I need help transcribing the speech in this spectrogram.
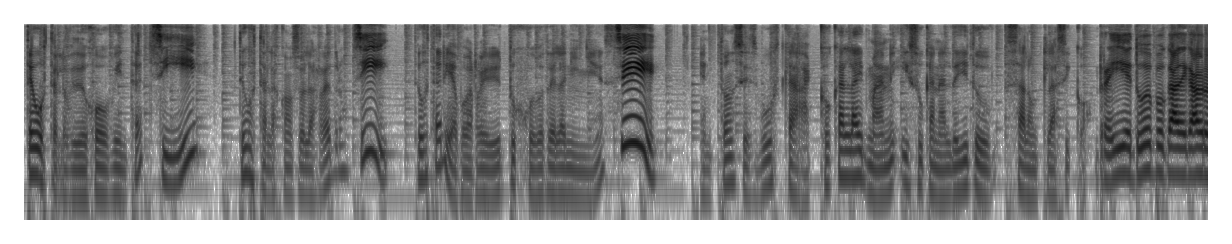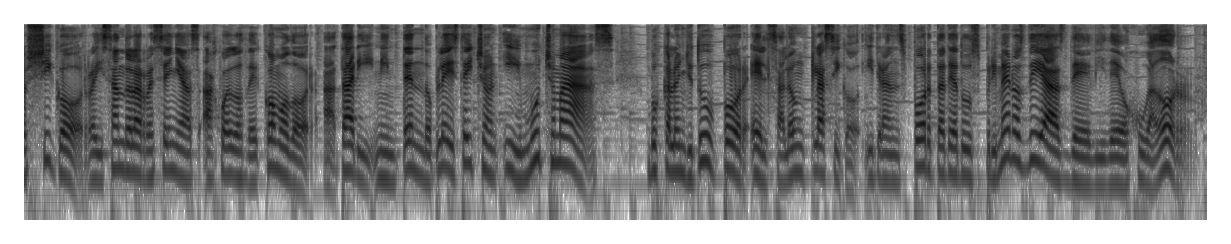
¿Te gustan los videojuegos vintage? Sí, ¿Te gustan las consolas retro? sí, ¿Te gustaría poder revivir tus juegos de la niñez? sí. Entonces busca a Coca Lightman y su canal de YouTube Salón Clásico. Revive tu época de cabros chico, revisando las reseñas a juegos de Commodore, Atari, Nintendo, PlayStation y mucho más. Búscalo en YouTube por El Salón Clásico y transpórtate a tus primeros días de videojugador.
